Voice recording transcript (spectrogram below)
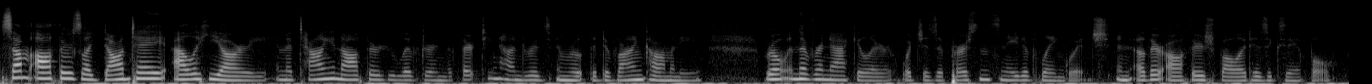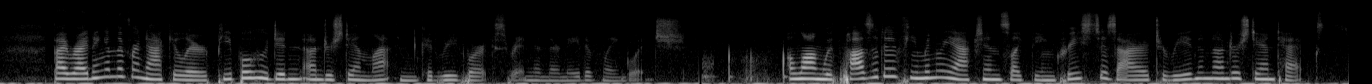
some authors like Dante Alighieri, an Italian author who lived during the 1300s and wrote the Divine Comedy, wrote in the vernacular, which is a person's native language, and other authors followed his example. By writing in the vernacular, people who didn't understand Latin could read works written in their native language. Along with positive human reactions like the increased desire to read and understand texts,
